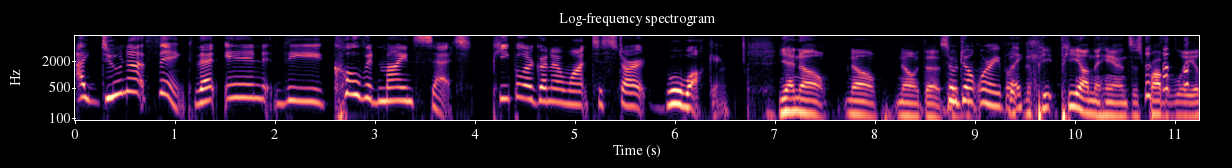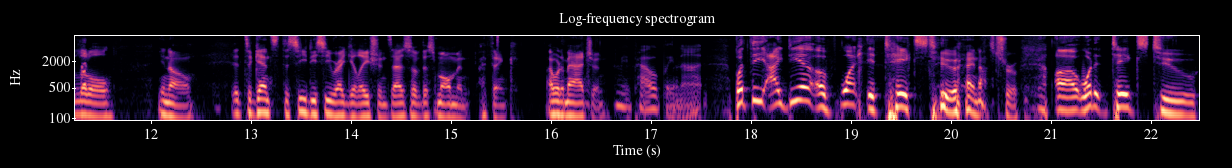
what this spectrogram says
I do not think that in the COVID mindset, people are going to want to start wool waulking. Yeah, no, no, no. The So the- don't worry, the- Blake. The, pee, pee on the hands is probably a little, you know, it's against the CDC regulations as of this moment. I think I would imagine. I mean, probably not. But the idea of what it takes to, I know it's true, uh, what it takes to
